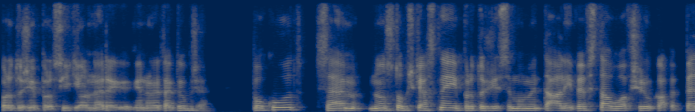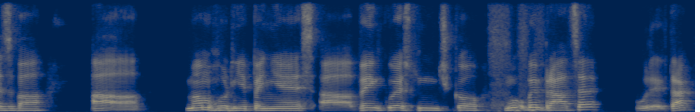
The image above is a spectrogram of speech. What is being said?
protože prostě tělo neregeneruje tak dobře. Pokud jsem non-stop šťastný, protože jsem momentálně ve vztahu a všechno klape bezva a mám hodně peněz a venku je sluníčko, můj objem práce bude tak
